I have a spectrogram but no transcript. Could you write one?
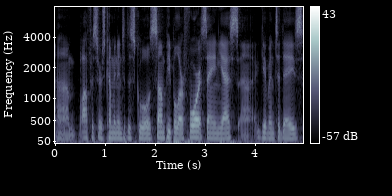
Um, officers coming into the schools. Some people are for it, saying yes, uh, given today's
